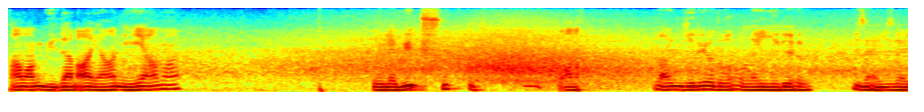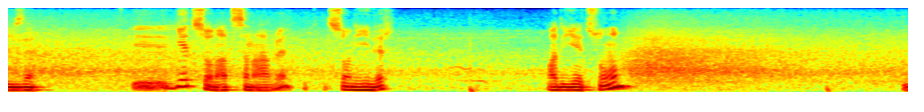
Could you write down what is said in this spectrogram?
tamam güzel ayağın iyi ama böyle bir şut uf. Ana. Lan giriyordu vallahi giriyordu. Güzel güzel güzel. Ee, Getson atsın abi. Getson iyidir. Hadi Getson. Oo,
